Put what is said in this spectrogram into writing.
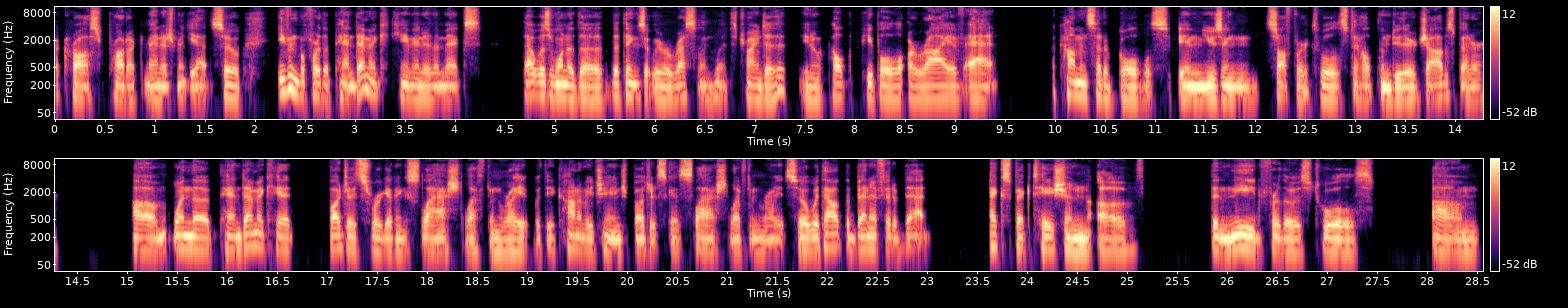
across product management yet. So even before the pandemic came into the mix, that was one of the, the things that we were wrestling with, trying to, you know, help people arrive at a common set of goals in using software tools to help them do their jobs better. Um, when the pandemic hit, budgets were getting slashed left and right. With the economy change, budgets get slashed left and right. So without the benefit of that expectation of the need for those tools, um,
